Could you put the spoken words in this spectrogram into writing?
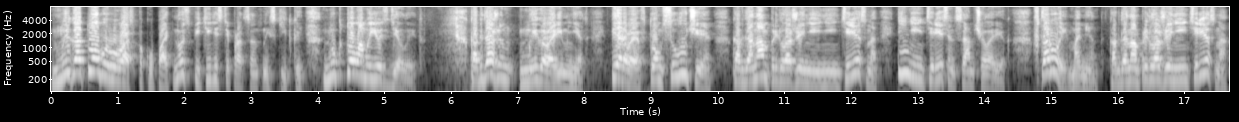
«мы готовы у вас покупать, но с 50% скидкой». Ну, кто вам ее сделает? Когда же мы говорим «нет»? Первое, в том случае, когда нам предложение не интересно и не интересен сам человек. Второй момент, когда нам предложение интересно,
